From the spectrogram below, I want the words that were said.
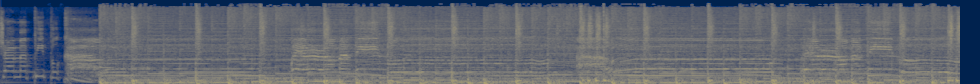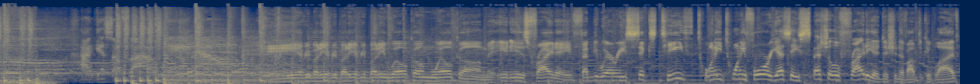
try my people everybody, everybody, everybody, welcome, welcome. It is Friday, February 16th, 2024. Yes, a special Friday edition of Out d'Coup Live.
